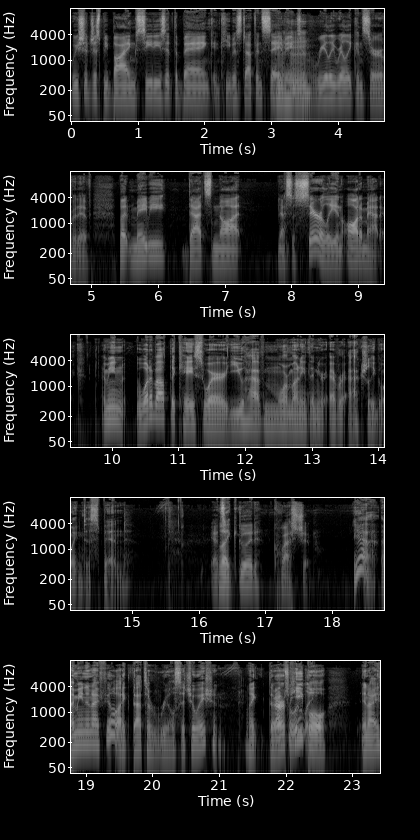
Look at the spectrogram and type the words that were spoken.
we should just be buying CDs at the bank and keeping stuff in savings and mm-hmm. really, really conservative. But maybe that's not necessarily an automatic. I mean, what about the case where you have more money than you're ever actually going to spend? It's Like- a good question. Yeah, I mean, and I feel like that's a real situation. Like there Absolutely. are people, and I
